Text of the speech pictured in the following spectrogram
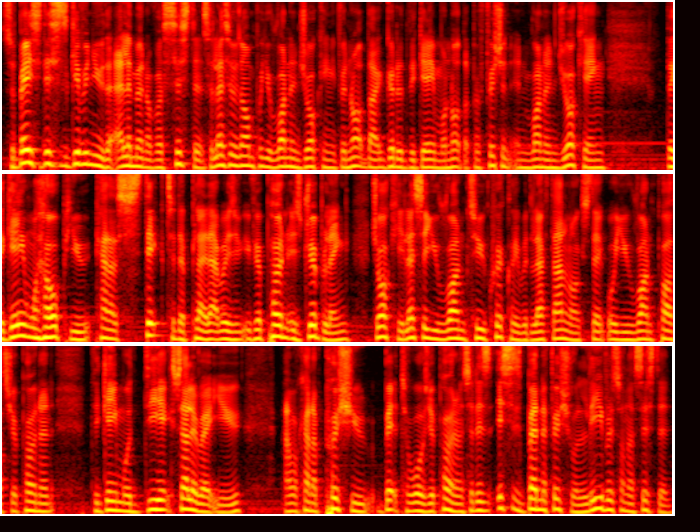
So basically this is giving you the element of assistance. So let's say for example you're running jockeying, if you're not that good at the game or not that proficient in running jockeying, the game will help you kind of stick to the play. That way if your opponent is dribbling, jockey, let's say you run too quickly with left analog stick or you run past your opponent, the game will de-accelerate you and will kind of push you a bit towards your opponent. So this, this is beneficial. Leave this on assisted.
